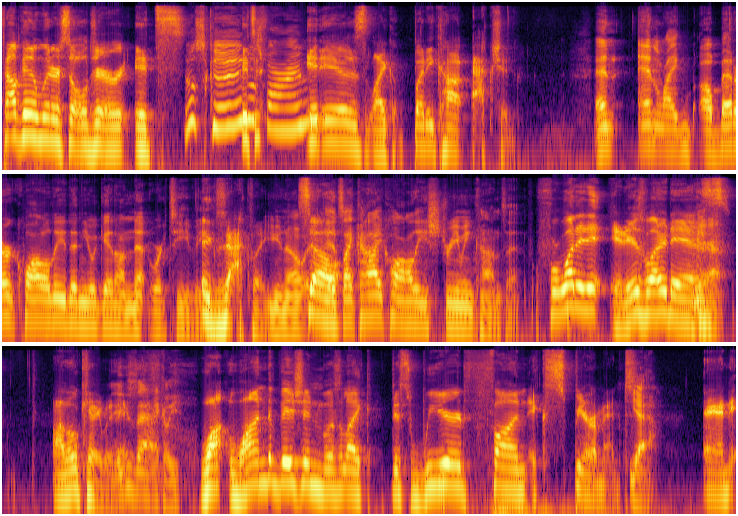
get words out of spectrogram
Falcon and Winter Soldier. It's It was good. It it's was fine. It is like buddy cop action. and and like a better quality than you would get on network TV. Exactly. You know, so it's like high quality streaming content. for what it is, it is what it is. Yeah. I'm okay with it. Exactly. Wa- WandaVision was like this weird, fun experiment. Yeah. And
